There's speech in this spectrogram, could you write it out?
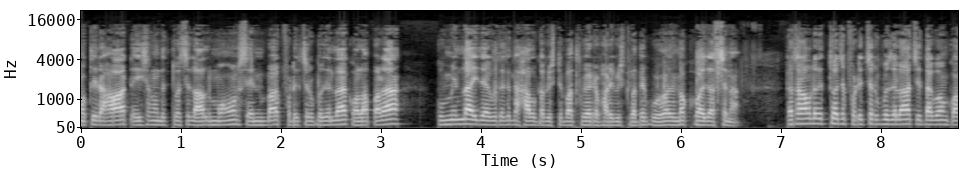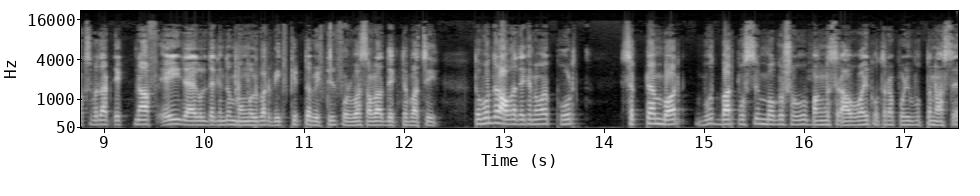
মতিরহাট, এই সঙ্গে দেখতে পাচ্ছি লালমোহন, সেনবাগ ফটিকচর উপজেলা, কলাপাড়া কুমিল্লা এই জায়গাগুলোতে কিন্তু হালকা বৃষ্টিপাত করে ভারী বৃষ্টিপাতের পূর্বাভাস লক্ষ্য করা যাচ্ছে না। তাছাড়া আমরা দেখতে পাচ্ছি ফটিকচর উপজেলা, চিতাগং, কক্সবাজার, টেকনাফ এই জায়গাগুলোতে কিন্তু মঙ্গলবার বিক্ষিপ্ত বৃষ্টির পূর্বাভাস আমরা দেখতে পাচ্ছি। তো বন্ধুরা, আমরা দেখে নেব ফোর্থ সেপ্টেম্বর, বুধবার পশ্চিমবঙ্গ সহ বাংলাদেশের আবহাওয়ায় কতটা পরিবর্তন আছে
